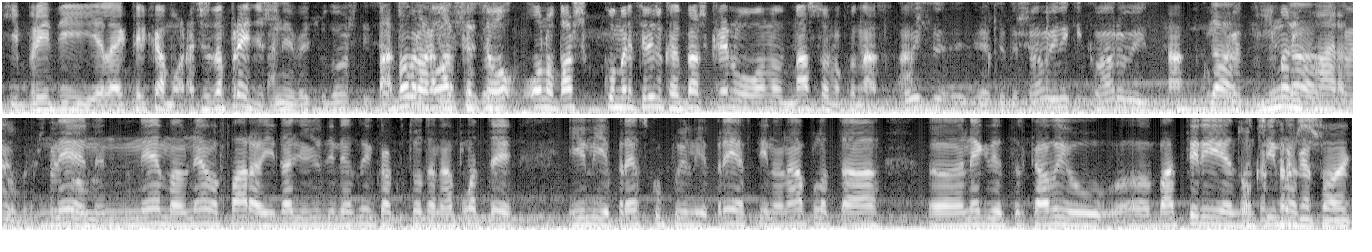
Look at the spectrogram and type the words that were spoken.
hibridi i elektrika, morat ćeš da pređeš. A ne, već su došli. Pa dobro, ali kad se ono baš komercijalizuju, kad baš krenu ono masovno kod nas. Koji se, jel se dešavaju neki kvarovi Da. konkretno? Ima li Da. para bre? je Ne, nema, nema para i dalje ljudi ne znaju kako to da naplate ili je preskupo ili je prejeftina naplata, e, negde crkavaju e, baterije, To znači crkne, imaš to je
